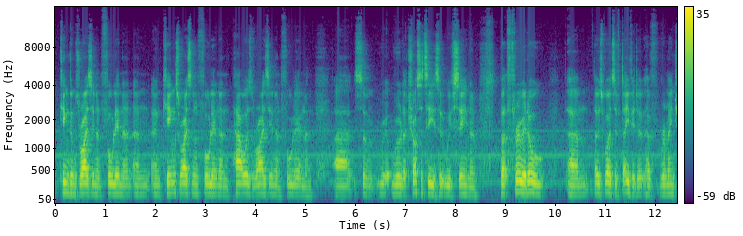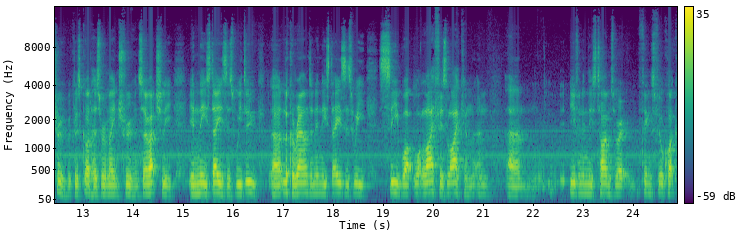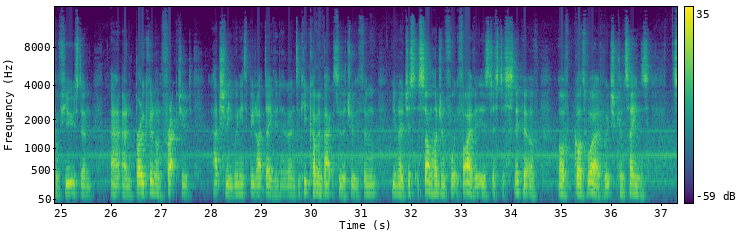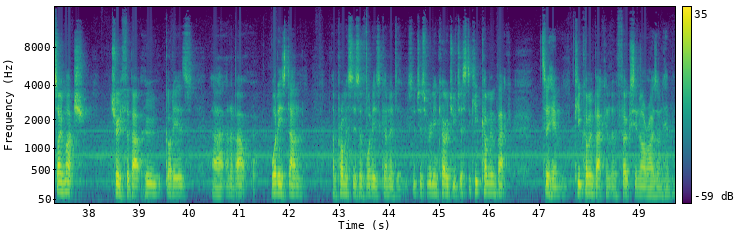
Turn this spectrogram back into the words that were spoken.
kingdoms rising and falling, and, and, and kings rising and falling, and powers rising and falling, and uh, some real atrocities that we've seen. And but through it all, um, those words of David have remained true because God has remained true. And so, actually, in these days, as we do uh, look around, and in these days, as we see what, what life is like, and, and um, even in these times where things feel quite confused and, uh, and broken and fractured, actually, we need to be like David and, and to keep coming back to the truth. And, you know, just Psalm 145 is just a snippet of, of God's word, which contains so much truth about who God is uh, and about what He's done and promises of what He's going to do. So just really encourage you just to keep coming back to Him, keep coming back and, and focusing our eyes on Him.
